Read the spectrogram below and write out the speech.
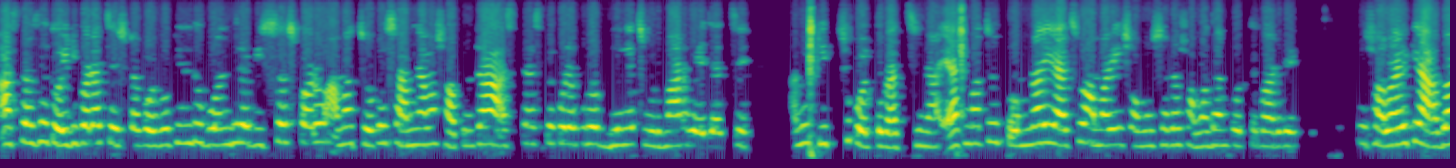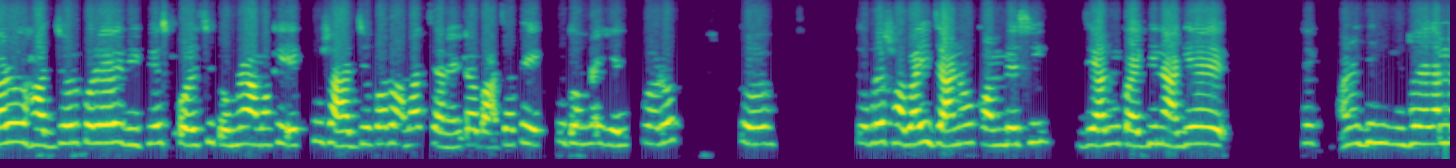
আস্তে আস্তে তৈরি করার চেষ্টা করব। কিন্তু বন্ধুরা, বিশ্বাস করো, আমার চোখের সামনে আমার স্বপ্নটা আস্তে আস্তে করে পুরো ভেঙে চুরমার হয়ে যাচ্ছে। আমি কিচ্ছু করতে পারছি না। একমাত্র তোমরাই আছো, আমার এই সমস্যাটা সমাধান করতে পারবে। তো সবাইকে আবারও হাত জোর করে রিকোয়েস্ট করছি, তোমরা আমাকে একটু সাহায্য করো, আমার চ্যানেলটা বাঁচাতে একটু তোমরা হেল্প করো। তো তোমরা সবাই জানো কম বেশি যে আমি কয়েকদিন আগে অনেকদিন হয়ে গেল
